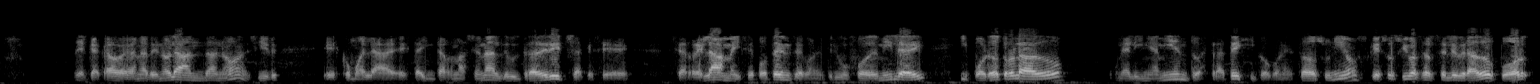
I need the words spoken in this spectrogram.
del que acaba de ganar en Holanda, ¿no? Es decir, es como la, esta internacional de ultraderecha que se, se relame y se potencia con el triunfo de Milley, y por otro lado, un alineamiento estratégico con Estados Unidos, que eso sí va a ser celebrado por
